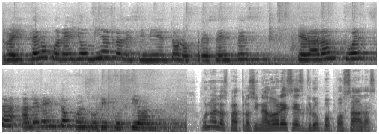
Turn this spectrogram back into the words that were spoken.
Reitero por ello mi agradecimiento a los presentes que darán fuerza al evento con su difusión. Uno de los patrocinadores es Grupo Posadas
